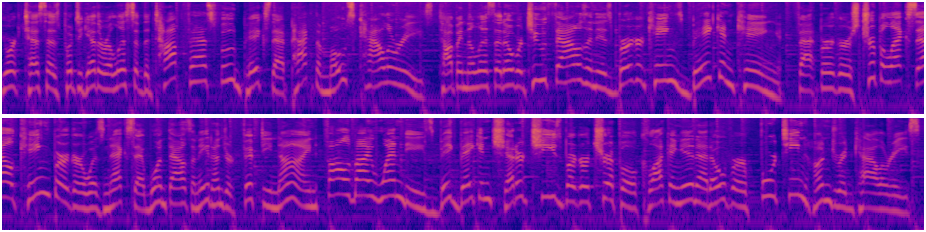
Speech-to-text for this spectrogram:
YorkTest has put together a list of the top fast food picks that pack the most calories. Topping the list at over 2,000 is Burger King's Bacon King. Fatburger's Triple XL King Burger was next at 1,859, followed by Wendy's Big Bacon Cheddar Cheeseburger Triple, clocking in at over 1,400 calories.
